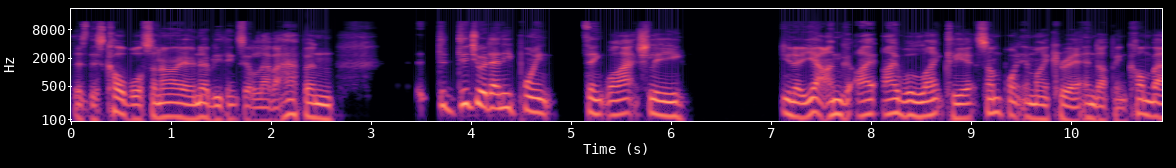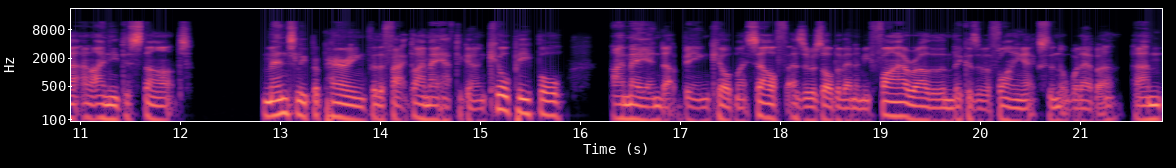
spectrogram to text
There's this Cold War scenario. Nobody thinks it'll ever happen. Did, did you at any point think, well, actually, you know, yeah, I'm I I will likely at some point in my career end up in combat, and I need to start mentally preparing for the fact I may have to go and kill people. I may end up being killed myself as a result of enemy fire rather than because of a flying accident or whatever. Um,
